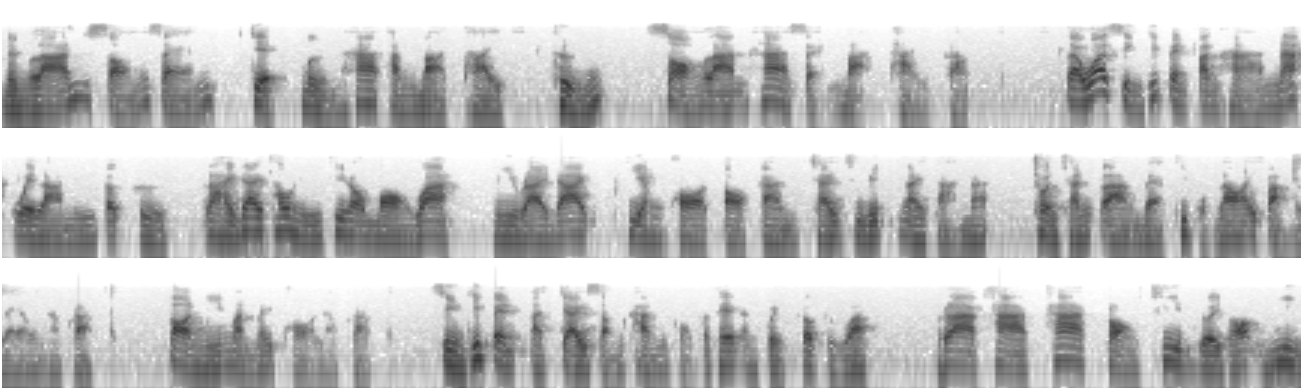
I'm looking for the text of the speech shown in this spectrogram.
1ล้าน2แสน75,000 บาทไทยถึง2ล้าน5แสนบาทไทยครับ แต่ว่าสิ่งที่เป็นปัญหาณเวลานี้ก็คือ รายได้เท่านี้ที่เรามองว่ามีรายได้เพียงพอต่อการใช้ชีวิตในฐานะชนชั้นกลางแบบที่ผมเล่าให้ฟังแล้วนะครับ ตอนนี้มันไม่พอแล้วครับ สิ่งที่เป็นปัจจัยสำคัญของประเทศอังกฤษก็คือว่า ราคาค่าครองชีพโดยเฉพาะยิ่ง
